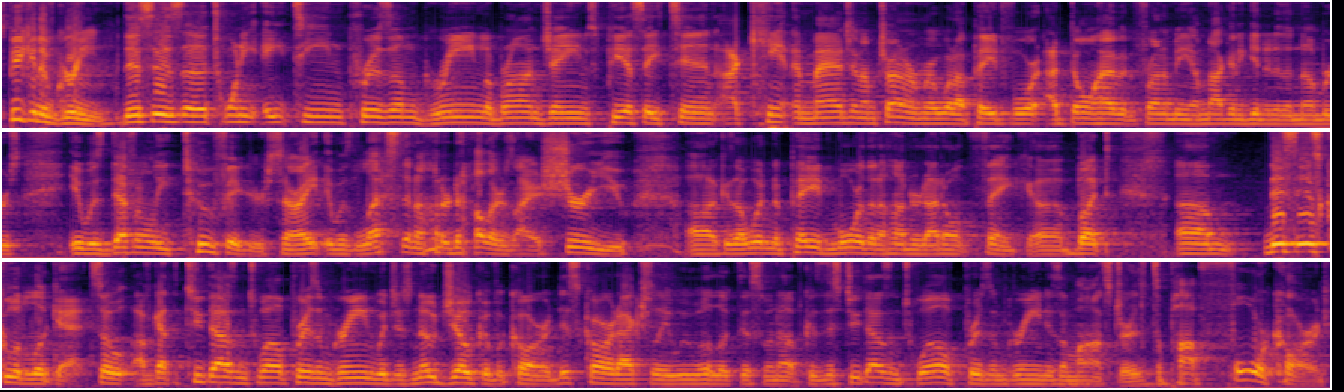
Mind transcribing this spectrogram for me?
Speaking of green, this is a 2018 Prizm Green LeBron James PSA 10. I can't imagine. I'm trying to remember what I paid for it. I don't have it in front of me. I'm not going to get into the numbers. It was definitely two figures, all right? It was less than $100, I assure you, because uh, I wouldn't have paid more than 100. I don't think. Uh, but um, this is cool to look at. So I've got the 2012 Prizm Green, which is no joke of a card. This card, actually, we will look this one up because this 2012 Prizm Green is a monster. It's a pop four card,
